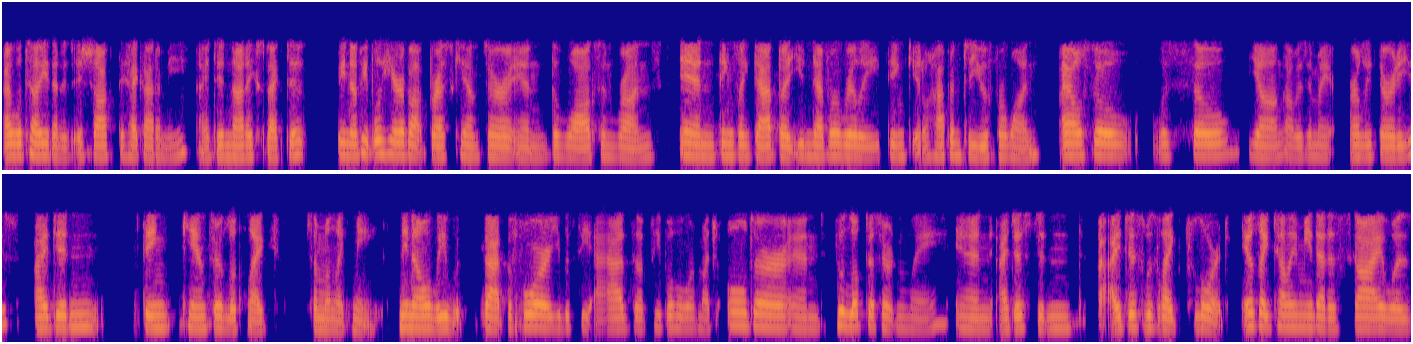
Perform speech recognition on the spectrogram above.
I will tell you that it, it shocked the heck out of me. I did not expect it. You know, people hear about breast cancer and the walks and runs and things like that, but you never really think it'll happen to you for one. I also was so young. I was in my early 30s. I didn't think cancer looked like someone like me. You know, we would that before you would see ads of people who were much older and who looked a certain way, and I just didn't. I just was like floored. It was like telling me that the sky was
